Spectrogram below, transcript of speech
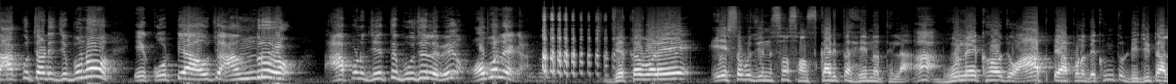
তাকে ছাড়ি জীবন এ কোটিয়া হচ্ছে আন্ধ্রর আপনার যেতে বুঝলে বি হবনি একা যেতবে এসব জিনিস সংস্কারিত হয়ে নথিলা ভুলেখ যে আপটে আপনার দেখুন তো ডিজিটাল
